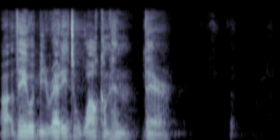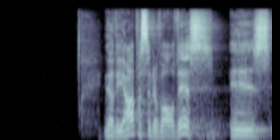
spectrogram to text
uh, they would be ready to welcome him there. You know, the opposite of all this is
